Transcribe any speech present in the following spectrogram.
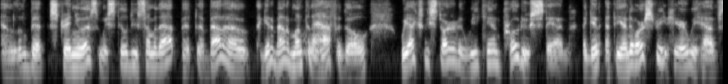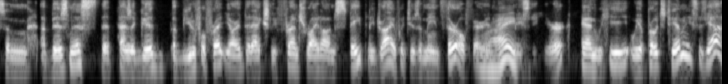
and a little bit strenuous. And we still do some of that. But about a, again, about a month and a half ago, we actually started a weekend produce stand. Again, at the end of our street here, we have some a business that has a good, a beautiful front yard that actually fronts right on Stapley Drive, which is a main thoroughfare right. in Mesa here. And he, we approached him, and he says, "Yeah,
